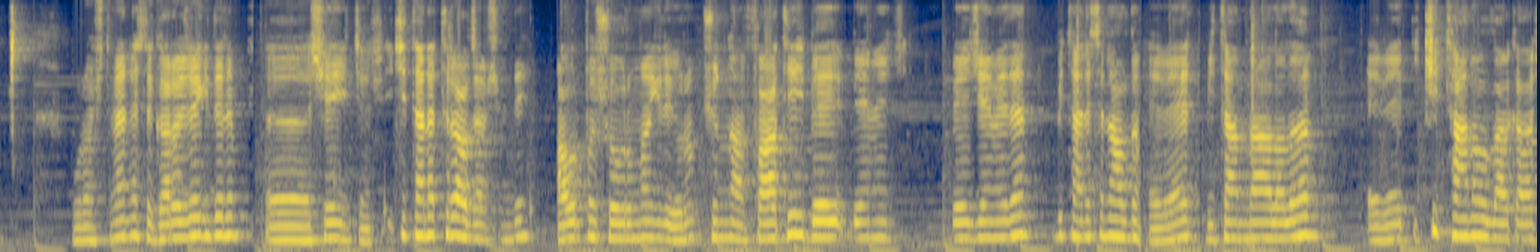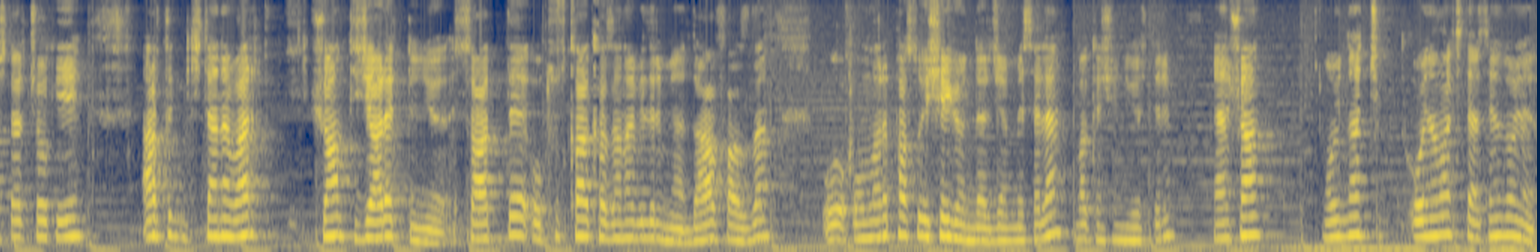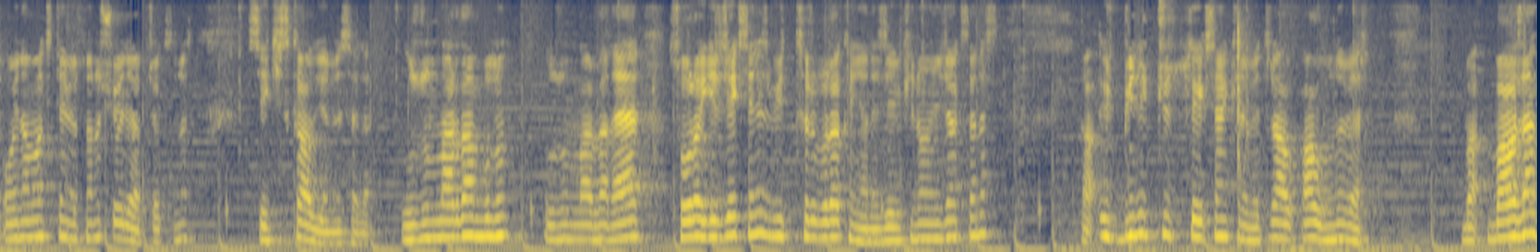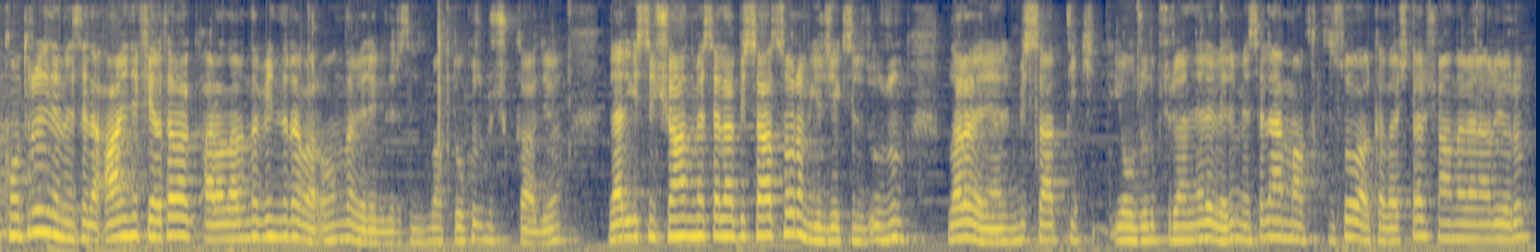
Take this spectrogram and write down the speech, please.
Uğraştım. Ben neyse garaja gidelim. Ee, şey gideceğim. İki tane tır alacağım şimdi. Avrupa showroom'a gidiyorum. Şundan Fatih B, BM, BCM'den bir tanesini aldım. Evet bir tane daha alalım. Evet iki tane oldu arkadaşlar çok iyi. Artık iki tane var. Şu an ticaret dönüyor. Saatte 30k kazanabilirim yani daha fazla. O, onları paso işe göndereceğim mesela. Bakın şimdi göstereyim. Yani şu an oyundan çık oynamak isterseniz oynayın. Oynamak istemiyorsanız şöyle yapacaksınız. 8k diyor mesela. Uzunlardan bulun. Uzunlardan eğer sonra girecekseniz bir tır bırakın yani zevkini oynayacaksanız. Ya, 1380 kilometre al, al bunu ver. Ba- bazen kontrol edin mesela aynı fiyata bak aralarında 1000 lira var onu da verebilirsiniz. Bak 9.5k diyor. Vergisini şu an mesela bir saat sonra mı gireceksiniz? Uzunlara verin yani bir saatlik yolculuk sürenlere verin. Mesela en mantıklısı o arkadaşlar. Şu anda ben arıyorum.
